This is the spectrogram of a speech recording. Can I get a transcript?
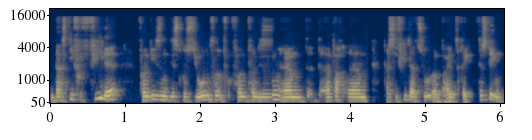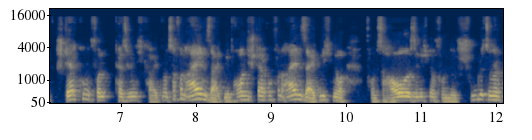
dass die für viele von diesen Diskussionen, von, von, von diesen, ähm, einfach, ähm, dass sie viel dazu äh, beiträgt. Deswegen Stärkung von Persönlichkeiten, und zwar von allen Seiten. Wir brauchen die Stärkung von allen Seiten, nicht nur von zu Hause, nicht nur von der Schule, sondern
